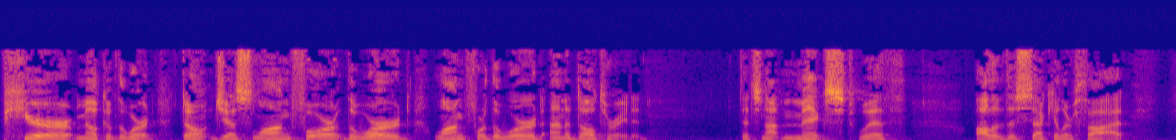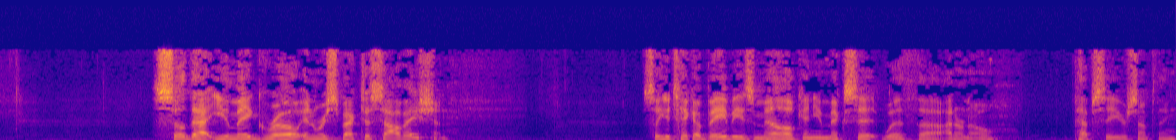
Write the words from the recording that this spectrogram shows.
Pure milk of the Word. Don't just long for the Word, long for the Word unadulterated. That's not mixed with all of this secular thought so that you may grow in respect to salvation. So you take a baby's milk and you mix it with, uh, I don't know, Pepsi or something.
